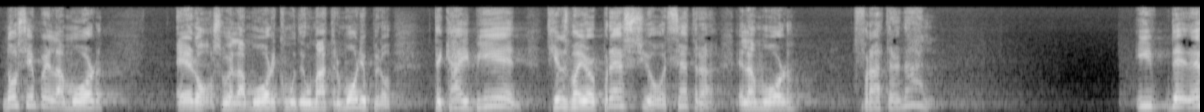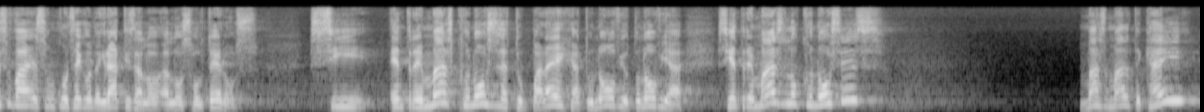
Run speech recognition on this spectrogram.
No siempre el amor eros o el amor como de un matrimonio, pero te cae bien, tienes mayor precio, etc. El amor fraternal. Y de eso va, es un consejo de gratis a, a los solteros. Si entre más conoces a tu pareja, a tu novio, tu novia, si entre más lo conoces, más mal te cae,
